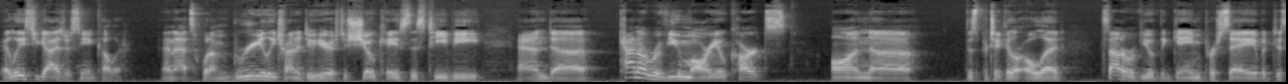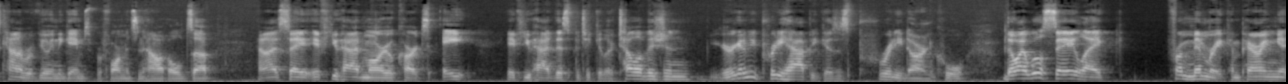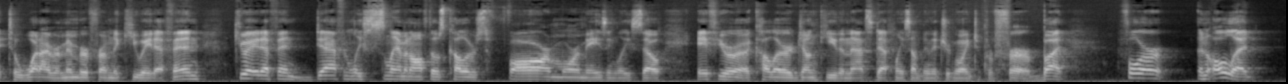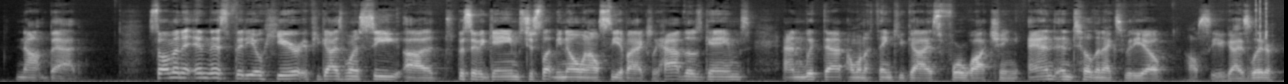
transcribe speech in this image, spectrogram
at least you guys are seeing color. And that's what I'm really trying to do here is to showcase this TV and uh, kind of review Mario Karts on uh, this particular OLED. It's not a review of the game per se, but just kind of reviewing the game's performance and how it holds up. And I'd say if you had Mario Karts 8, if you had this particular television, you're going to be pretty happy because it's pretty darn cool. Though I will say, like, from memory, comparing it to what I remember from the Q8FN, Q8FN definitely slamming off those colors far more amazingly. So if you're a color junkie, then that's definitely something that you're going to prefer. But for an OLED, not bad. So I'm going to end this video here. If you guys want to see uh, specific games, just let me know and I'll see if I actually have those games. And with that, I want to thank you guys for watching. And until the next video, I'll see you guys later.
